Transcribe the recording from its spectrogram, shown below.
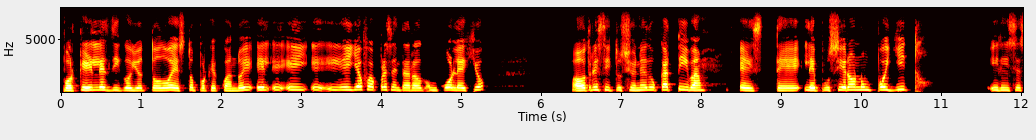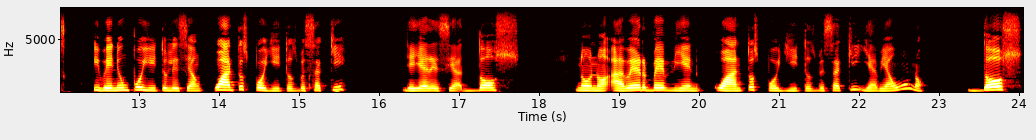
¿Por qué les digo yo todo esto? Porque cuando e, e, e, ella fue a presentar a un colegio, a otra institución educativa, este, le pusieron un pollito. Y dices, y viene un pollito y le decían, ¿cuántos pollitos ves aquí? Y ella decía, dos. No, no, a ver, ve bien, ¿cuántos pollitos ves aquí? Y había uno. Dos.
